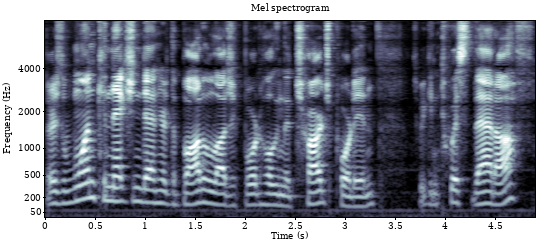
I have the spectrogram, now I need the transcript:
there's one connection down here at the bottom of the logic board holding the charge port in. So we can twist that off.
